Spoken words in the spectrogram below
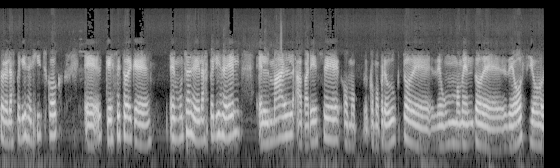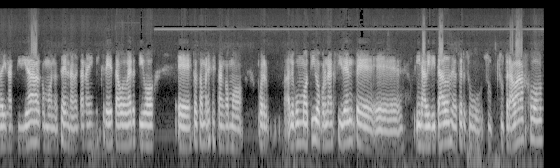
sobre las pelis de Hitchcock eh, que es esto de que en muchas de las pelis de él el mal aparece como como producto de, de un momento de, de ocio de inactividad como no sé en la ventana indiscreta o vértigo eh, estos hombres que están como por algún motivo, por un accidente, eh, inhabilitados de hacer su, su, su trabajo,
